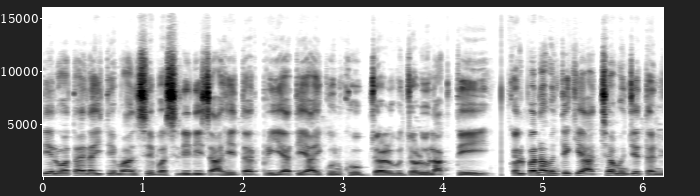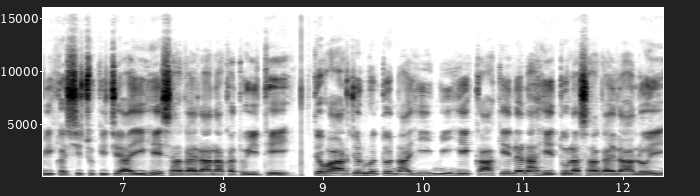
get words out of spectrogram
तेल वतायला इथे माणसे बसलेलीच आहे तर प्रिया ते ऐकून खूप जळ जळू लागते. कल्पना म्हणते की अच्छा म्हणजे तन्वी कशी चुकीची आई हे सांगायला आला का तू इथे? तेव्हा अर्जुन म्हणतो नाही मी हे का केलं ना हे तुला सांगायला आलोय.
